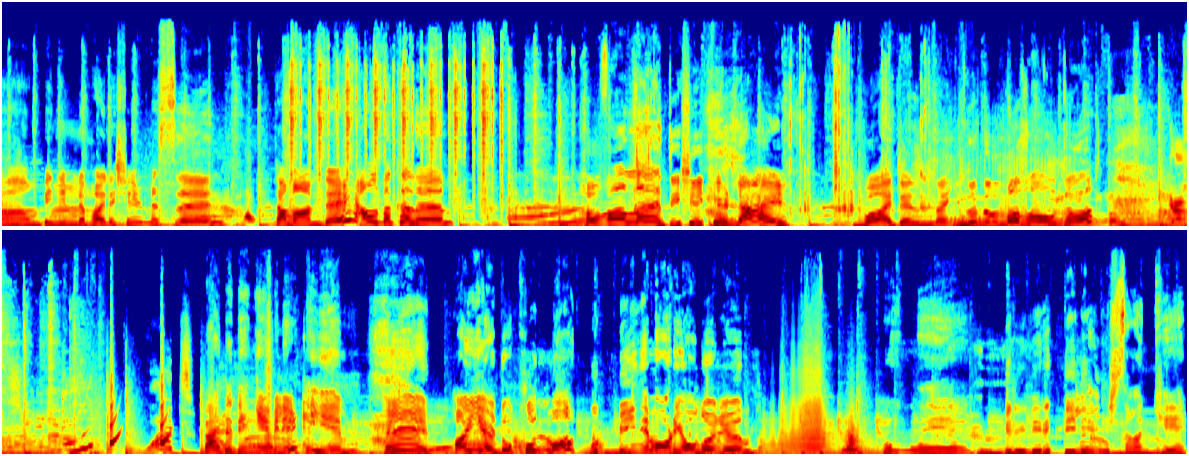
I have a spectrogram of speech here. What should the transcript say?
Aa, benimle paylaşır mısın? Tamamdır. Al bakalım. Havalı. Teşekkürler. Vay canına inanılmaz oldu. Yes. Ben de deneyebilir miyim? Hey, hayır dokunma. Bu benim Oreo'larım. Bu ne? Birileri delirmiş sanki.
